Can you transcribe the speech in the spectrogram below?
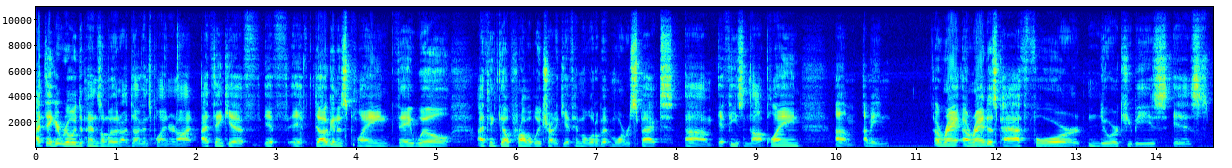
I think it really depends on whether or not Duggan's playing or not. I think if if if Duggan is playing, they will. I think they'll probably try to give him a little bit more respect. Um, if he's not playing, um, I mean, Aranda's path for newer QBs is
